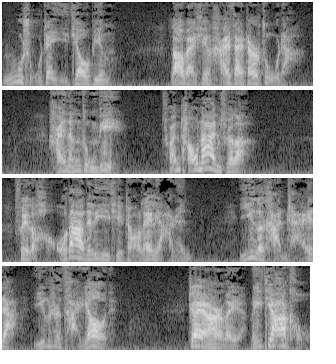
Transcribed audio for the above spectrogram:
吴蜀这一交兵，老百姓还在这儿住着，还能种地，全逃难去了。费了好大的力气找来俩人，一个砍柴的，一个是采药的。这二位啊，没家口，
